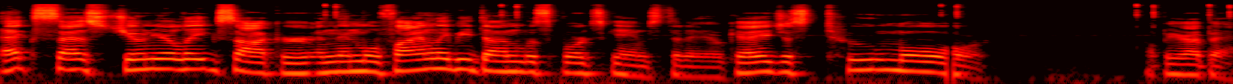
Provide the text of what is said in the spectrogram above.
XS Junior League Soccer, and then we'll finally be done with sports games today, okay? Just two more. I'll be right back.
